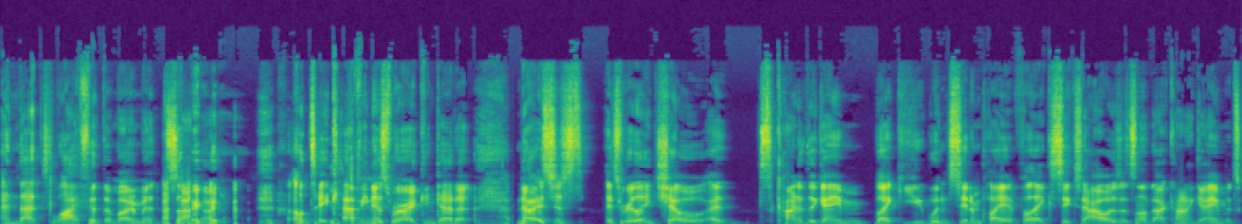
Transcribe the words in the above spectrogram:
and that's life at the moment. So I'll take happiness where I can get it. No, it's just it's really chill. It's kind of the game like you wouldn't sit and play it for like six hours. It's not that kind of game. It's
